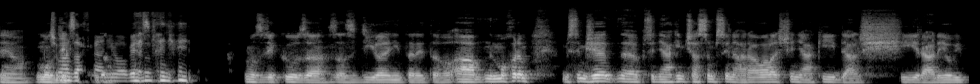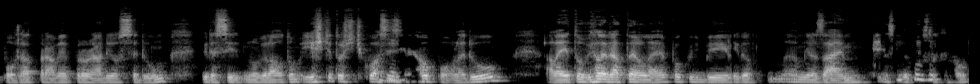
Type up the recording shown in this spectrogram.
Jo, moc Čo ma zachránilo viac menej. Moc děkuji za, za sdílení tady toho. A mimochodem, myslím, že eh, před nějakým časem si nahrával ještě nějaký další rádiový pořad právě pro Radio 7, kde si mluvila o tom ještě trošičku asi z mhm. jiného pohledu, ale je to vyhledatelné, pokud by někdo měl zájem si to poslechnout.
